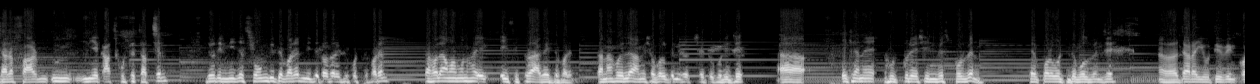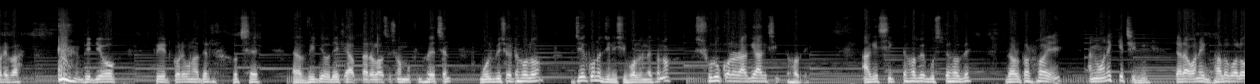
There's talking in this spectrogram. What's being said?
যারা ফার্ম নিয়ে কাজ করতে চাচ্ছেন, যদি নিজে শ্রম দিতে পারেন নিজে তদারকি করতে পারেন তাহলে আমার মনে হয় এই সেক্টরে আগাইতে পারেন। তা না হলে আমি সকলকে নিরুৎসাহিত করি যে এখানে হুট করে এসে ইনভেস্ট করবেন। এর পরবর্তীতে বলবেন যে যারা ইউটিউবিং করে বা ভিডিও ক্রিয়েট করে, ওনাদের হচ্ছে ভিডিও দেখে আপনারা লসের সম্মুখীন হয়েছেন। মূল বিষয়টা হলো, যে কোনো জিনিসই বলেন না কেন, শুরু করার আগে আগে শিখতে হবে। আগে শিখতে হবে, বুঝতে হবে। দরকার হয়, আমি অনেককে চিনি, যারা অনেক ভালো ভালো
